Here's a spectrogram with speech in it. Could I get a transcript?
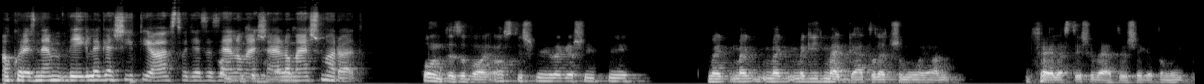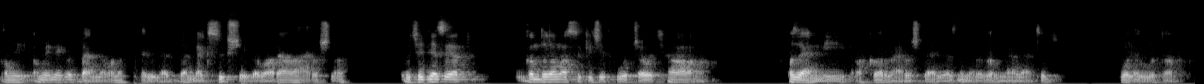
akkor ez nem véglegesíti azt, hogy ez az Pont állomás ez állomás marad? Pont ez a baj, azt is véglegesíti, meg, meg, meg, meg így meggátol egy csomó olyan fejlesztési lehetőséget, ami, ami, ami még ott benne van a területben, meg szüksége van rá a városnak. Úgyhogy ezért gondolom azt, hogy kicsit furcsa, hogyha az emmi akar város tervezni, mert azon mellett, hogy bonyolultak.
